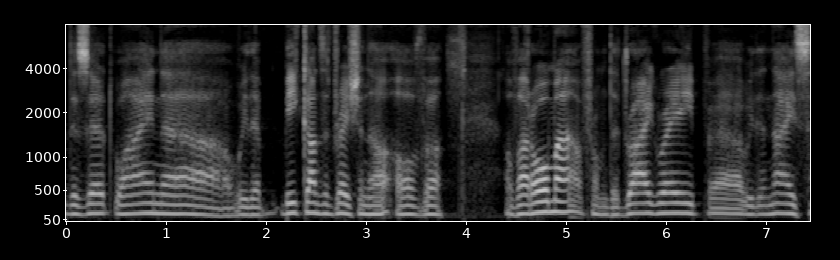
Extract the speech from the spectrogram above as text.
dessert wine with a big concentration of of aroma from the dry grape with a nice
